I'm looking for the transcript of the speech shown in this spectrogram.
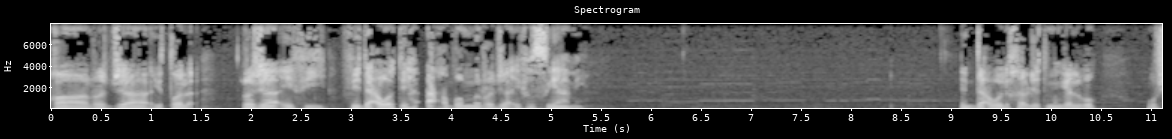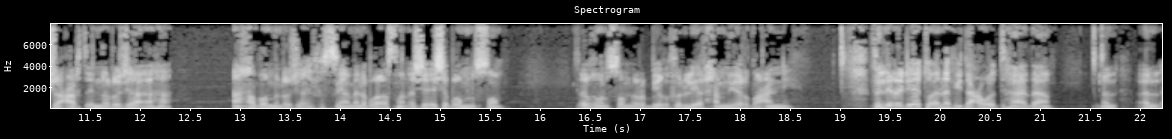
قال رجائي طلع رجائي في في دعوته أعظم من رجائي في صيامي. الدعوة اللي خرجت من قلبه وشعرت أن رجاءها أعظم من رجائي في الصيام. أنا أبغى أصلا إيش إيش أبغى من الصوم؟ أبغى من الصوم ربي يغفر لي يرحمني يرضى عني. فاللي رجيته أنا في دعوة هذا ال ال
